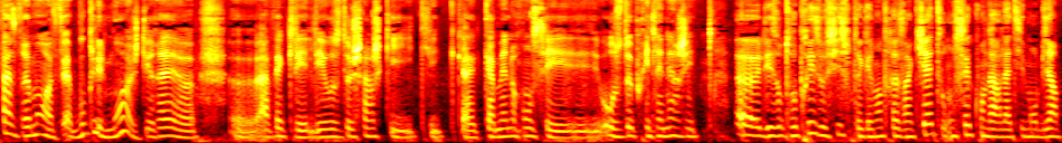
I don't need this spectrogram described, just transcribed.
face vraiment à, boucler le mois, je dirais, avec les, hausses de charges qui, qui, qu'amèneront ces hausses de prix de l'énergie. les entreprises aussi sont également très inquiètes. On sait qu'on a relativement bien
